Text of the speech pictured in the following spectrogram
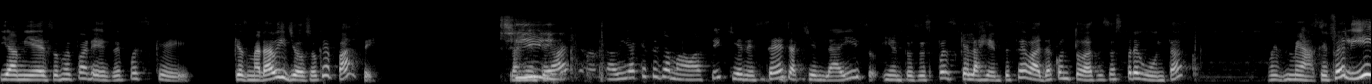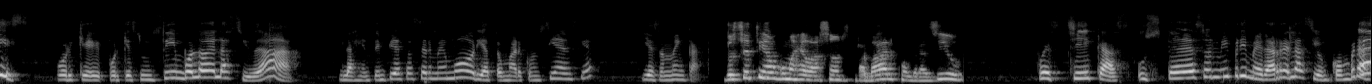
Y a mí eso me parece pues que, que es maravilloso que pase. La gente, no sabía que se llamaba así, quién es ella, quién la hizo. Y entonces, pues que la gente se vaya con todas esas preguntas, pues me hace feliz, porque, porque es un símbolo de la ciudad. Y la gente empieza a hacer memoria, a tomar conciencia, y eso me encanta. ¿Você tiene alguna relación de trabajo con Brasil? Pues chicas, ustedes son mi primera relación con Brasil.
